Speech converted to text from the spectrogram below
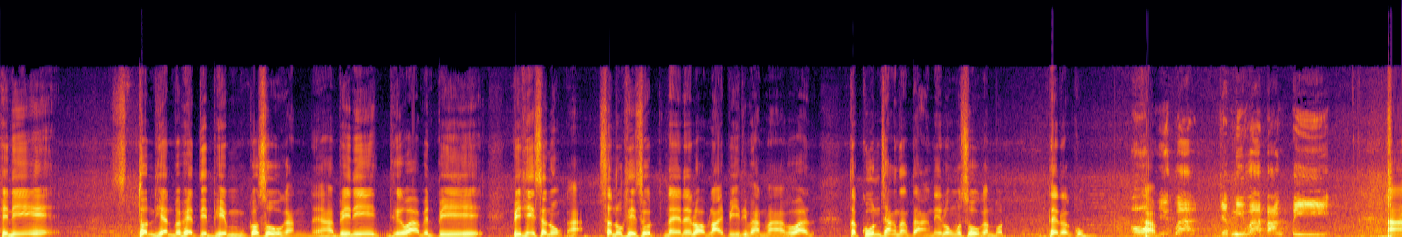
ทีนี้ต้นเทียนประเภทติดพิมพ์ก็สู้กันนะครับปีนี้ถือว่าเป็นปีปีที่สนุกอะสนุกที่สุดในในรอบหลายปีที่ผ่านมา เพราะว่าตระกูลช่างต่างๆเนี่ยลงมาสู้กันหมดแต่ละกลุ่มอ๋อเรียกว่าจะมีว่าบางปี อ่า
